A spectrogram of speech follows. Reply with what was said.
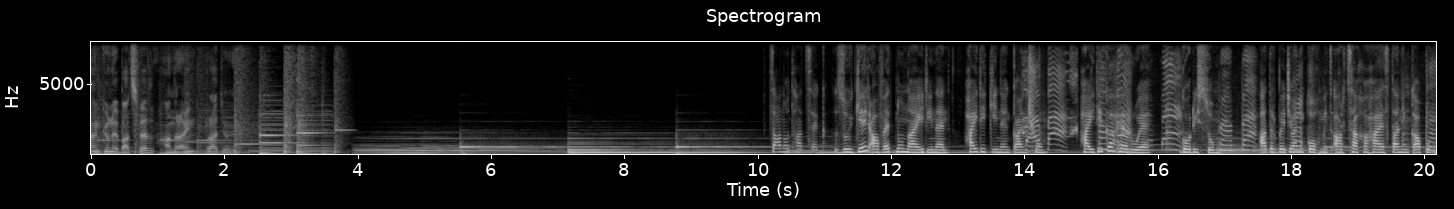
անկյուն է բացվել հանրային ռադիոյում։ Ծանոթացեք, զույգեր ավետն ու նայիրին են, հայրիկին են կանչում։ Հայրիկը հերու է, Գորիսում։ Ադրբեջանի կողմից Արցախը Հայաստանին կապող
